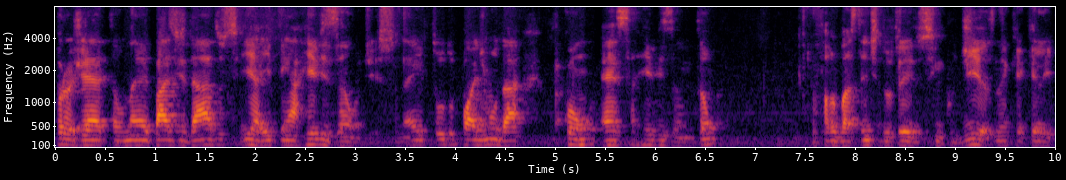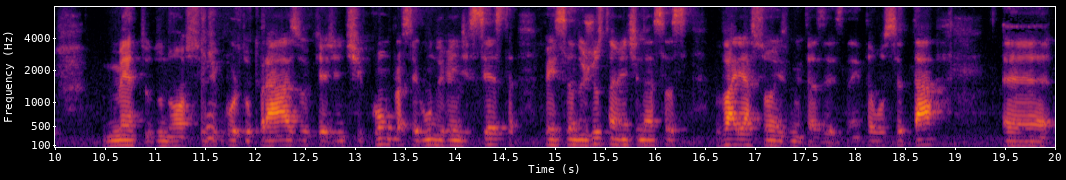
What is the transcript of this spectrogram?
projetam né, base de dados e aí tem a revisão disso, né? E tudo pode mudar com essa revisão. Então, eu falo bastante do trade dos cinco dias, né? Que é aquele método nosso de curto prazo que a gente compra segunda e vende sexta, pensando justamente nessas variações muitas vezes. Né? Então você está é,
